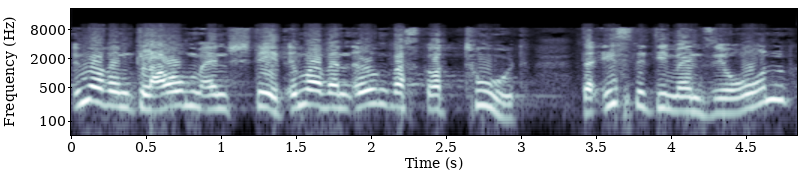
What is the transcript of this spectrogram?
immer wenn Glauben entsteht, immer wenn irgendwas Gott tut, da ist eine Dimension,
